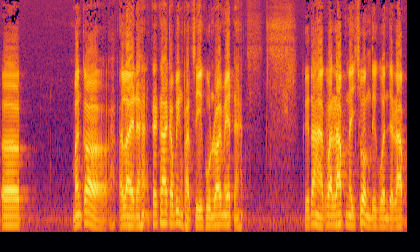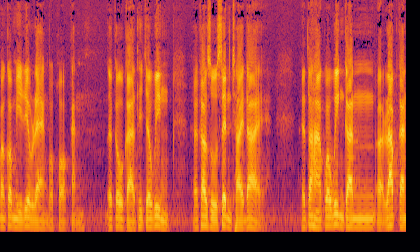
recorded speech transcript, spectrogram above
เออมันก็อะไรนะฮะคล้ายๆกับวิ่งผัดสี่คูณร้อยเมตรนะฮะคือถ้าหากว่ารับในช่วงที่ควรจะรับมันก็มีเรี่ยวแรงพอๆกัน แล้วก็โอกาสที่จะวิ่งเข้าสู่เส้นชัยได้ แต่ถ้าหากว่าวิ่งกันรับกัน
